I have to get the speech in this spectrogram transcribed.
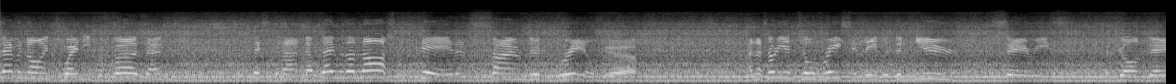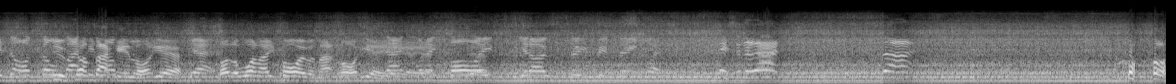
7, 9, 20 preferred them. Listen to that now. They were the last Deere that sounded real. Yeah. And it's only until recently with the new series of John Deere's that I've fell You've back come in back in, like, yeah. Yeah. Like the 185 and that, like, yeah, yeah, That yeah. 185, yeah. you know, 215. Like, listen to! That! Oh,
